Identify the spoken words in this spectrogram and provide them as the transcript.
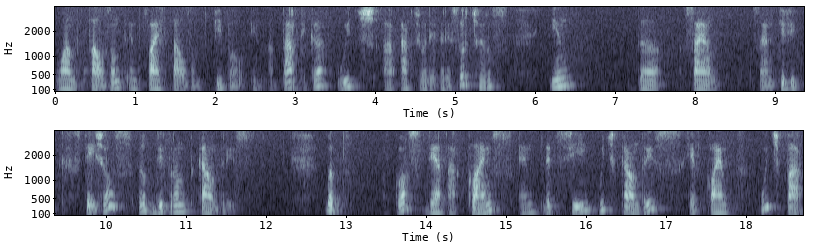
1,000 and 5,000 people in Antarctica, which are actually researchers in the scientific stations of different countries. But of course there are climbs and let's see which countries have climbed which part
